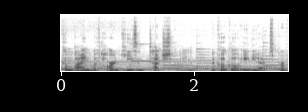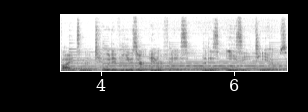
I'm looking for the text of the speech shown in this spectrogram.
Combined with hard keys and touchscreen, the Coco 80X provides an intuitive user interface that is easy to use.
